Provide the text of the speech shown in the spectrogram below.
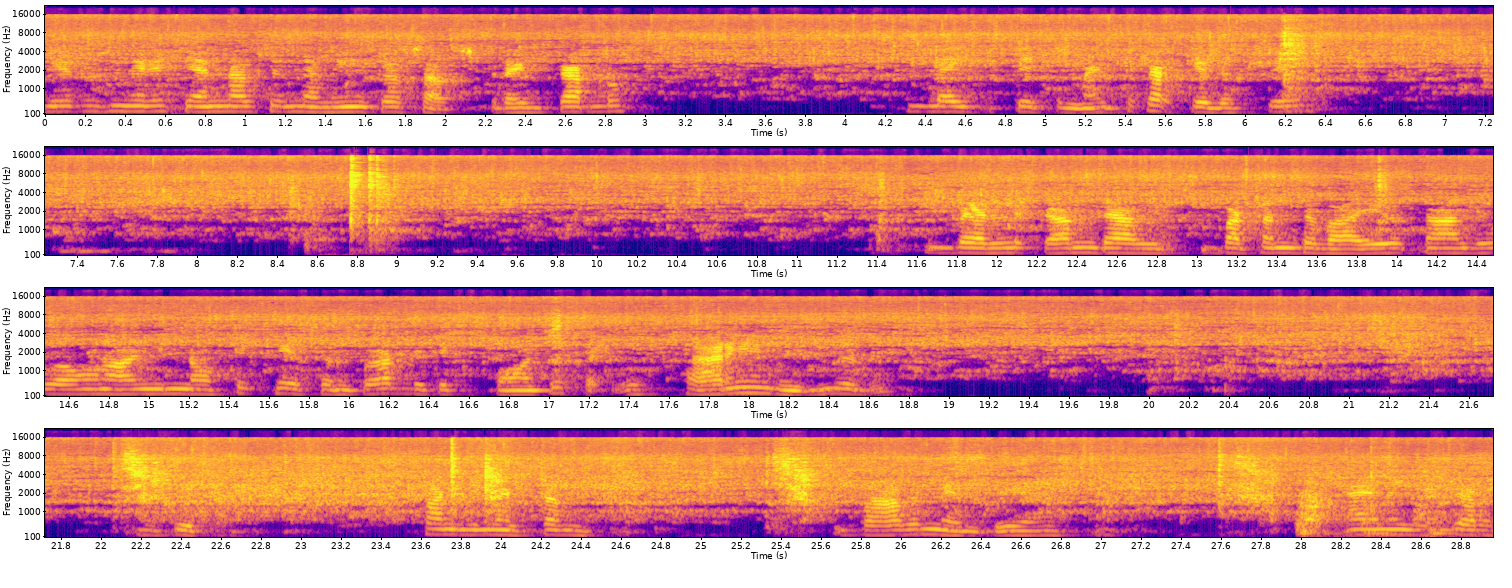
ਜੇ ਤੁਸੀਂ ਮੇਰੇ ਚੈਨਲ 'ਤੇ ਨਵੀਂ ਹੋ ਤਾਂ ਸਬਸਕ੍ਰਾਈਬ ਕਰ ਲਓ। ਲਾਈਕ ਤੇ ਕਮੈਂਟ ਕਰਕੇ ਦੱਸਿਓ। ਬੈਲ ਕਮ ਦਾ ਬਟਨ ਦਬਾਇਓ ਤਾਂ ਜੋ ਆਉਣ ਵਾਲੀ ਨੋਟੀਫਿਕੇਸ਼ਨ ਤੁਹਾਡੇ ਤੱਕ ਪਹੁੰਚ ਸਕੇ ਸਾਰੀਆਂ ਵੀਡੀਓ ਦੀ ਦੇਖੋ ਪੰਜ ਮਿੰਟਾਂ ਬਾਅਦ ਮਿਲਦੇ ਆ ਐਵੇਂ ਹੀ ਘਰ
